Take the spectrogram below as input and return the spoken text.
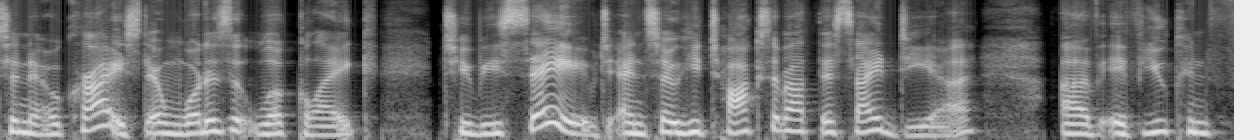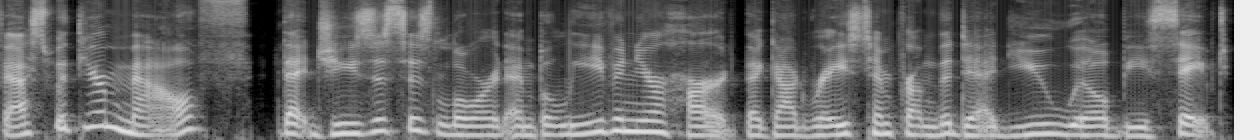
to know Christ and what does it look like to be saved. And so he talks about this idea of if you confess with your mouth that Jesus is Lord and believe in your heart that God raised him from the dead, you will be saved.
